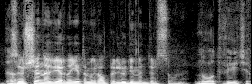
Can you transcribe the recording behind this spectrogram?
да, совершенно верно. Я там играл прелюдию Мендельсона. Ну вот, видите.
